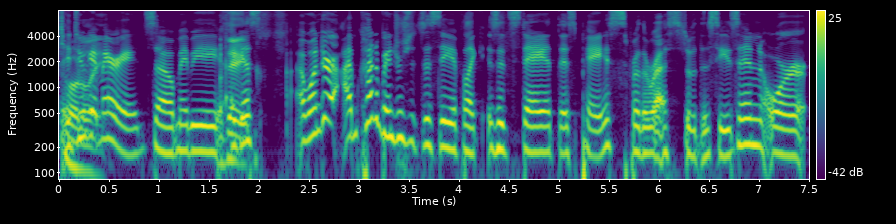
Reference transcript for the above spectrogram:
they do get married, so maybe I guess I wonder. I'm kind of interested to see if like is it stay at this pace for the rest of the season or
